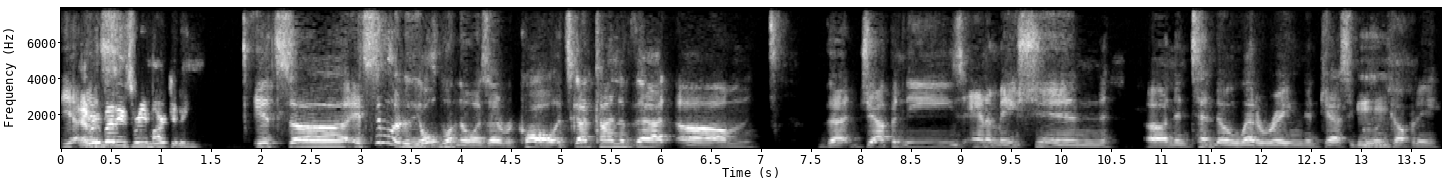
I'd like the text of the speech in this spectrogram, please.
yeah, Everybody's remarketing. It's uh it's similar to the old one though, as I recall. It's got kind of that um that Japanese animation, uh Nintendo lettering, Ninkasi Brewing Company.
